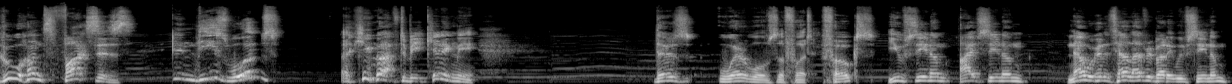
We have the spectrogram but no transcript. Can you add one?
Who hunts foxes in these woods? You have to be kidding me. There's werewolves afoot, folks. You've seen them. I've seen them. Now we're going to tell everybody we've seen them.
